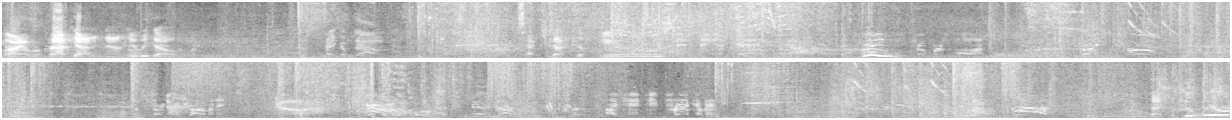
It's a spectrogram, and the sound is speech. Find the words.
All right, we're back at it now. Here we go. Let's take him down. Got confused. Woo! Troopers lost. Strike through. The search is dominant. I can't keep track of it. Back to two wheel.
